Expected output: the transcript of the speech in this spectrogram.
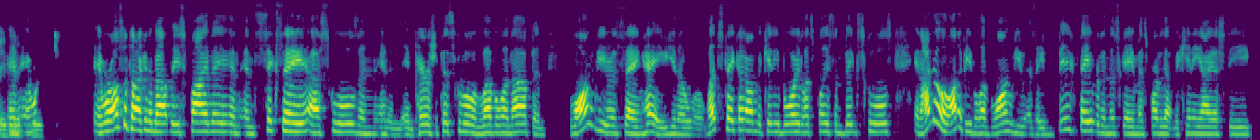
Maybe. And, and, we're, and we're, also talking about these 5A and, and 6A uh, schools and, and, and parish Episcopal and leveling up and – Longview is saying, hey, you know, let's take on McKinney Boyd. Let's play some big schools. And I know a lot of people have Longview as a big favorite in this game as part of that McKinney ISD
